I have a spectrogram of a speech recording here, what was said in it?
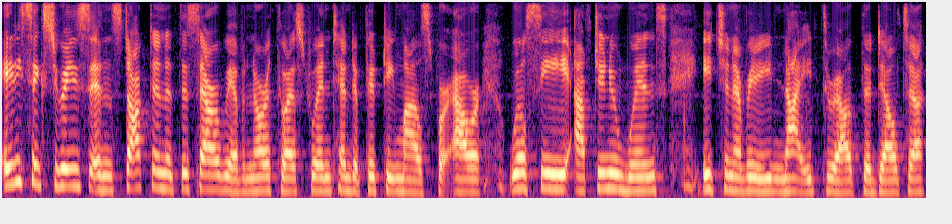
86 degrees in Stockton at this hour. We have a northwest wind 10 to 15 miles per hour. We'll see afternoon winds each and every night throughout the Delta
